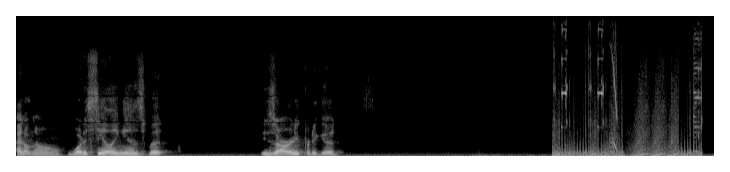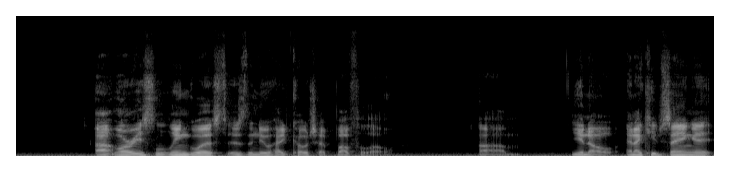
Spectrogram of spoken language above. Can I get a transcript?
I don't know what his ceiling is, but he's already pretty good. Uh, Maurice Linguist is the new head coach at Buffalo. Um, you know, and I keep saying it.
